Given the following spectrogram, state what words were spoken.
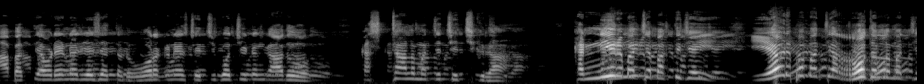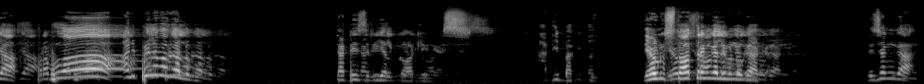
ఆ భక్తి ఎవడైనా చేసేస్తాడు. ఊరకనే చర్చికి వచ్చేయటం కాదు. కష్టాల మధ్య చర్చికి రా. కన్నీరు మధ్య భక్తి చేయి. ఏడుపు మధ్య రోదనల మధ్య ప్రభువా అని పిలవగలము దట్ ఈస్ రియల్ గాడ్లీనెస్ అది భక్తి. దేవునికి స్తోత్రం కలిగిను గాక. నిజంగా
